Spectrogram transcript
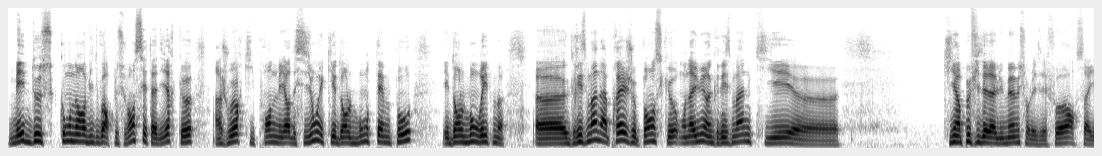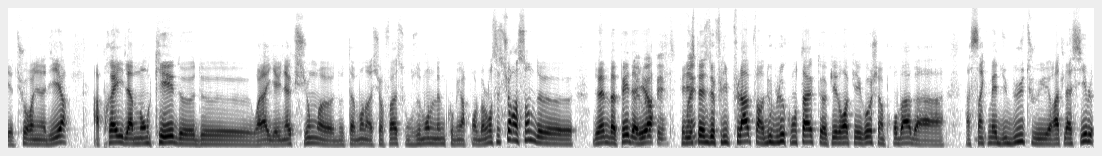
mais de ce qu'on a envie de voir plus souvent, c'est-à-dire qu'un joueur qui prend de meilleures décisions et qui est dans le bon tempo et dans le bon rythme. Euh, Griezmann, après, je pense qu'on a eu un Griezmann qui est, euh, qui est un peu fidèle à lui-même sur les efforts, ça, il n'y a toujours rien à dire. Après, il a manqué de, Voilà, il y a une action, euh, notamment dans la surface, où on se demande même comment il reprend le ballon. C'est sur un centre de, Mbappé d'ailleurs. Il fait une espèce de flip-flap, un double contact, euh, pied droit, pied gauche, improbable à, 5 mètres du but où il rate la cible.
